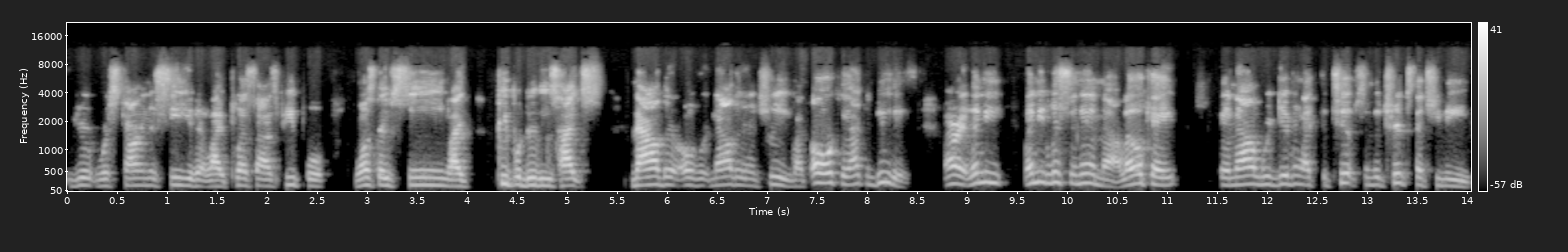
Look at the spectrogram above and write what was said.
we're starting to see that like plus size people, once they've seen like people do these hikes, now they're over. Now they're intrigued. Like, oh, okay, I can do this. All right, let me let me listen in now. Like, okay, and now we're giving like the tips and the tricks that you need.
